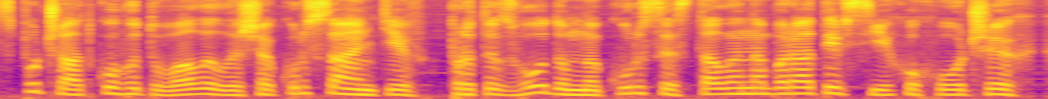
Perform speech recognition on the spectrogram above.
Спочатку готували лише курсантів, проте згодом на курси стали набирати всіх охочих.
